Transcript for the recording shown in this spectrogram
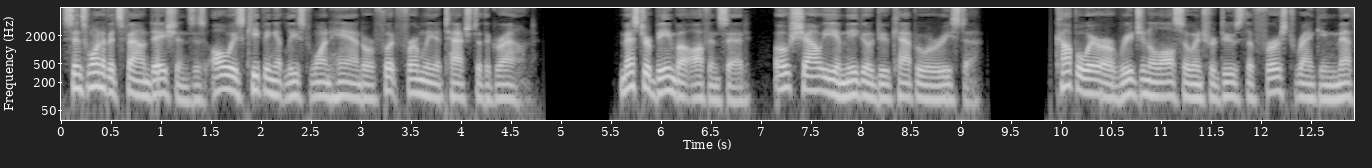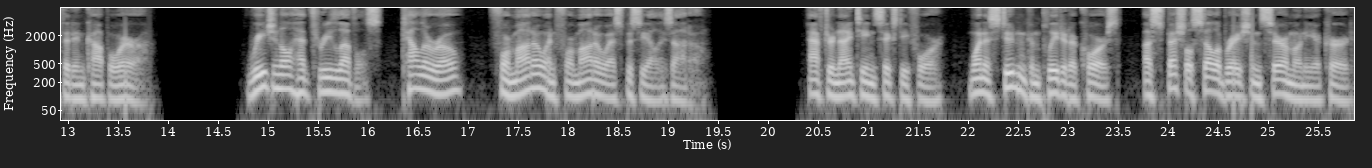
since one of its foundations is always keeping at least one hand or foot firmly attached to the ground. Mestre Bimba often said, oh, O chão e amigo do capoeirista. Capoeira Regional also introduced the first ranking method in capoeira. Regional had three levels, Calouro, Formado, and Formado Especializado. After 1964, when a student completed a course, a special celebration ceremony occurred,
